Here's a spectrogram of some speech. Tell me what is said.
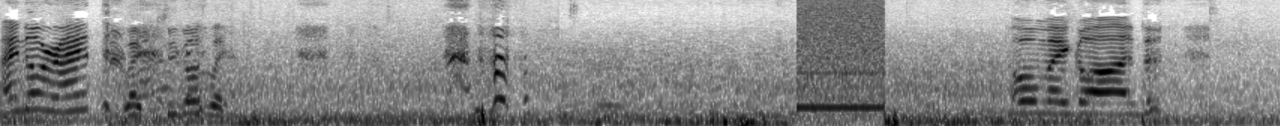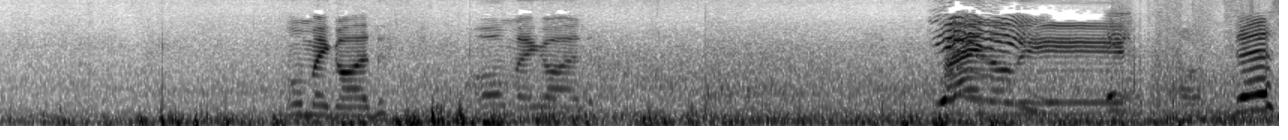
I know, right? Like, she goes like. Oh my god. Oh my god. Oh my god. Finally! This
